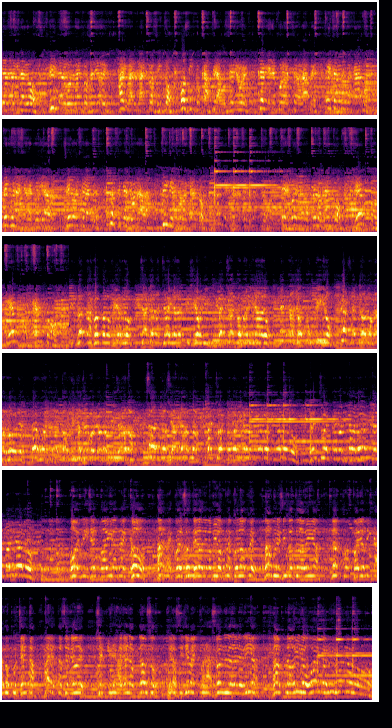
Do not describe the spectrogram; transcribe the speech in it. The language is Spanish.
tira de. Hidalgo el blanco, señores. Ahí va el blanco a cinco. O cinco capeados, señores. Se viene por ahorita el alambre. Está trabajando. Tengo una cara coreada. Se va a caer. No se cayó nada. Sigue trabajando. Ahí está el. Se los pelos blancos. Tiempo, tiempo, tiempo. Lo atajó con los fierros, salió la chaira del Pisioni, el chueco marinaro, le cayó tupido, le acercó los garrones, es buena la tónica, se volvió la pisada, Santos se agranda, el chueco marinaro, Hoy dice el país arrancó, arrancó el soltero de mi amigo Franco López, vamos municipio todavía, lo acompañó Ricardo Pucheta, ahí está señores, se quiere ganar el aplauso, pero si lleva el corazón y la alegría, aplaudido, bueno, bueno. Bueno,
